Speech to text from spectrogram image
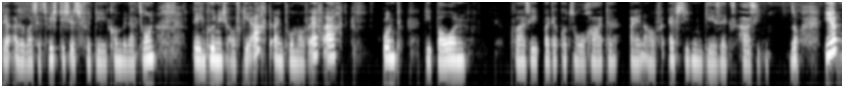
der, also was jetzt wichtig ist für die Kombination, den König auf G8, ein Turm auf F8 und die Bauern quasi bei der kurzen Rochade ein auf F7, G6, H7. So, hier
